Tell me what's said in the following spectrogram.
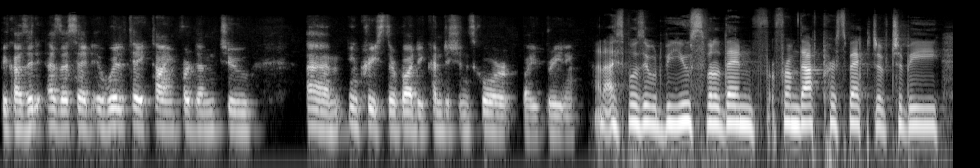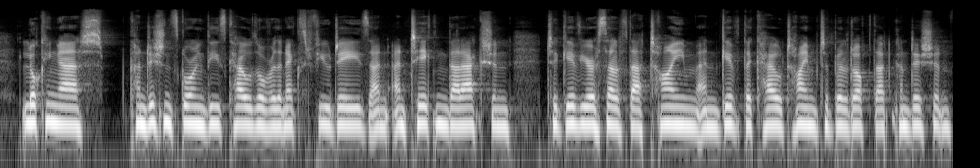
because it, as I said, it will take time for them to um, increase their body condition score by breeding. And I suppose it would be useful then, f- from that perspective, to be looking at condition scoring these cows over the next few days and, and taking that action to give yourself that time and give the cow time to build up that condition.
